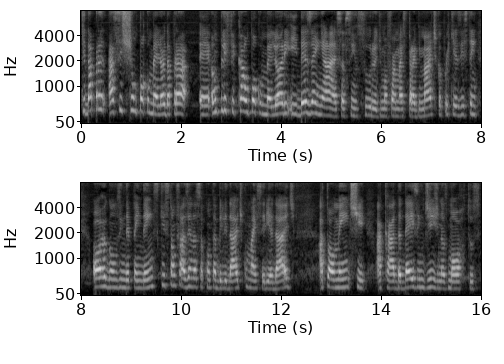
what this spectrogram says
que dá para assistir um pouco melhor, dá para é, amplificar um pouco melhor e, e, desenhar essa censura de uma forma mais pragmática, porque existem órgãos independentes que estão fazendo essa contabilidade com mais seriedade. Atualmente, a cada 10 indígenas mortos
